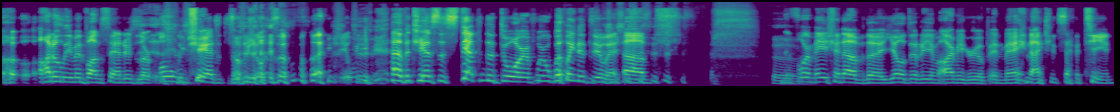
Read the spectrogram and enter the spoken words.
otto liman von sanders is our only chance at socialism. Like we have a chance to step in the door if we're willing to do it. Um, the Uh, formation of the Yildirim army group in May 1917.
